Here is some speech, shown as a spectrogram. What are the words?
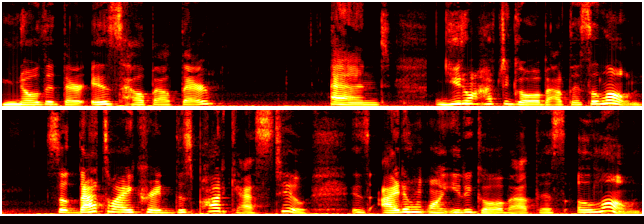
Know that there is help out there and you don't have to go about this alone. So that's why I created this podcast too. Is I don't want you to go about this alone.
